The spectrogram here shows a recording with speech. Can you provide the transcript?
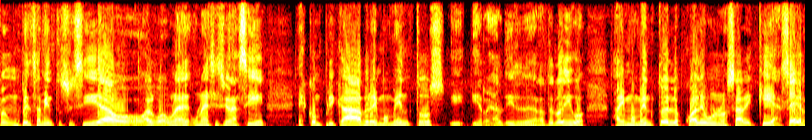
un pensamiento suicida o, o algo, una, una decisión así es complicada, pero hay momentos, y, y, real, y de verdad te lo digo, hay momentos en los cuales uno no sabe qué hacer.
